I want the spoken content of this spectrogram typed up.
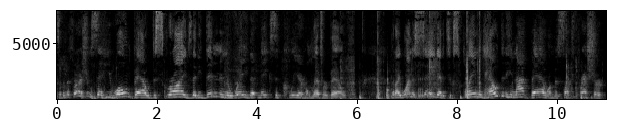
So the Mefarshim say he won't bow, describes that he didn't in a way that makes it clear he'll never bow. But I want to say that it's explaining how did he not bow under such pressure?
